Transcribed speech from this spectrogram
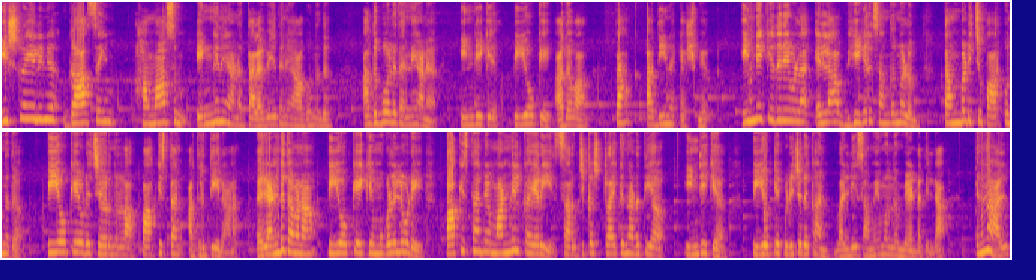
ഇസ്രയേലിന് ഗാസയും ഹമാസും എങ്ങനെയാണ് തലവേദനയാകുന്നത്? അതുപോലെ തന്നെയാണ് ഇന്ത്യയ്ക്ക് പി ഒ കെ അഥവാ പാക് അധീന കശ്മീർ. ഇന്ത്യക്കെതിരെയുള്ള എല്ലാ ഭീകര സംഘങ്ങളും തമ്പടിച്ചു പാർക്കുന്നത് പി ഒ കെയോട് ചേർന്നുള്ള പാകിസ്ഥാൻ അതിർത്തിയിലാണ്. രണ്ടു തവണ പി ഒ കെക്ക് മുകളിലൂടെ പാകിസ്ഥാന്റെ മണ്ണിൽ കയറി സർജിക്കൽ സ്ട്രൈക്ക് നടത്തിയ ഇന്ത്യയ്ക്ക് പി ഒ കെ പിടിച്ചെടുക്കാൻ വലിയ സമയമൊന്നും വേണ്ടതില്ല. എന്നാൽ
